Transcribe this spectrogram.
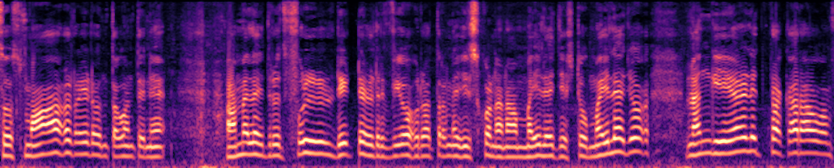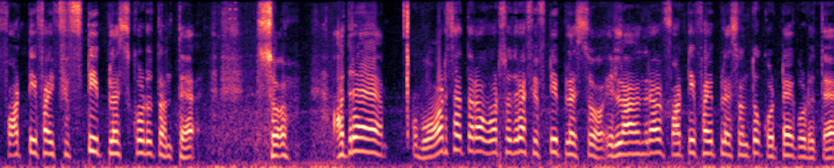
ಸೊ ಸ್ಮಾಲ್ ರೈಡ್ ಒಂದು ತೊಗೊತೀನಿ. ಆಮೇಲೆ ಇದ್ರದ್ದು ಫುಲ್ ಡೀಟೇಲ್ ರಿವ್ಯೂ ಅವ್ರ ಹತ್ರನೇ ಇಸ್ಕೊಳ್ಳೋಣ ಮೈಲೇಜ್ ಎಷ್ಟು? ಮೈಲೇಜು ನನಗೆ ಹೇಳಿದ ಪ್ರಕಾರ ಒಂದು ಫಾರ್ಟಿ ಫೈವ್ ಫಿಫ್ಟಿ ಪ್ಲಸ್ ಕೊಡುತ್ತಂತೆ. ಸೊ ಆದರೆ ಓಡಿಸೋ ಥರ ಓಡಿಸಿದ್ರೆ ಫಿಫ್ಟಿ ಪ್ಲಸ್ಸು ಇಲ್ಲ ಅಂದರೆ ಫಾರ್ಟಿ ಫೈವ್ ಪ್ಲಸ್ ಅಂತೂ ಕೊಟ್ಟೇ ಕೊಡುತ್ತೆ.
